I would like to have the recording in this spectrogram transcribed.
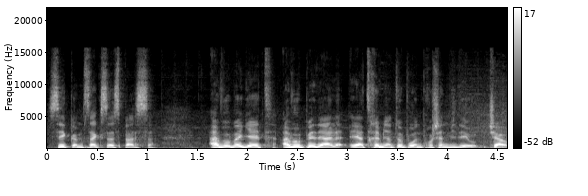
C'est comme ça que ça se passe. À vos baguettes, à vos pédales, et à très bientôt pour une prochaine vidéo. Ciao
